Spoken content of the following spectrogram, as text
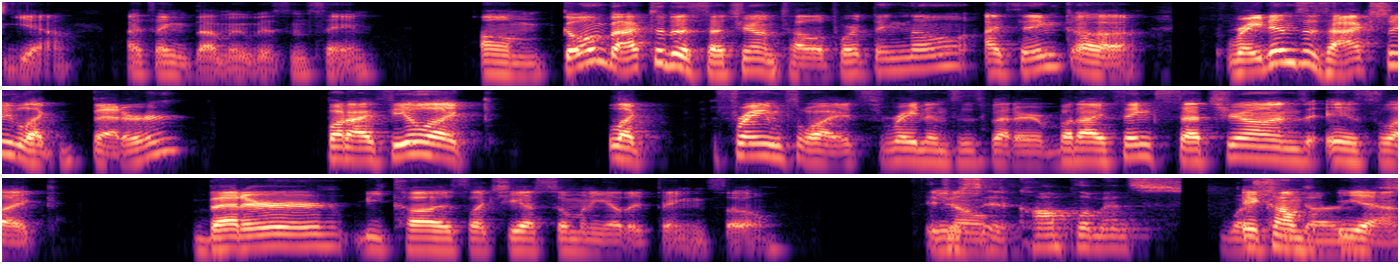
yeah, I think that move is insane. Um, going back to the Cetrion teleport thing though, I think uh Raiden's is actually like better, but I feel like like frames wise, Raiden's is better, but I think Cetrion's is like better because like she has so many other things. So It just know, it complements what It she com- does. yeah.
